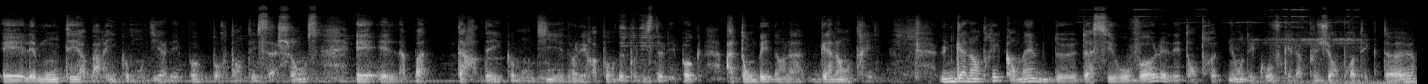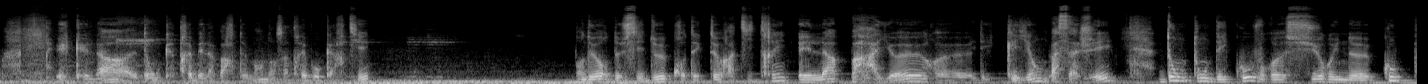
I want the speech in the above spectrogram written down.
et elle est montée à Paris, comme on dit à l'époque, pour tenter sa chance. Et elle n'a pas comme on dit dans les rapports de police de l'époque, à tomber dans la galanterie. Une galanterie quand même d'assez haut vol, elle est entretenue, on découvre qu'elle a plusieurs protecteurs et qu'elle a donc un très bel appartement dans un très beau quartier. En dehors de ces deux protecteurs attitrés, elle a par ailleurs euh, des clients passagers dont on découvre sur une coupe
